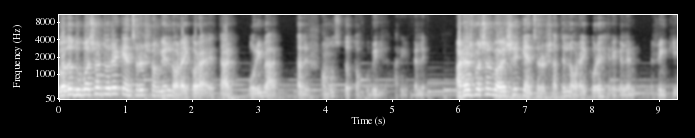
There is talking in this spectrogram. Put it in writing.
গত দু বছর ধরে ক্যান্সারের সঙ্গে লড়াই করায় তার পরিবার তাদের সমস্ত তহবিল হারিয়ে ফেলে। আঠাশ বছর বয়সে ক্যান্সারের সাথে লড়াই করে হেরে গেলেন রিঙ্কি।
